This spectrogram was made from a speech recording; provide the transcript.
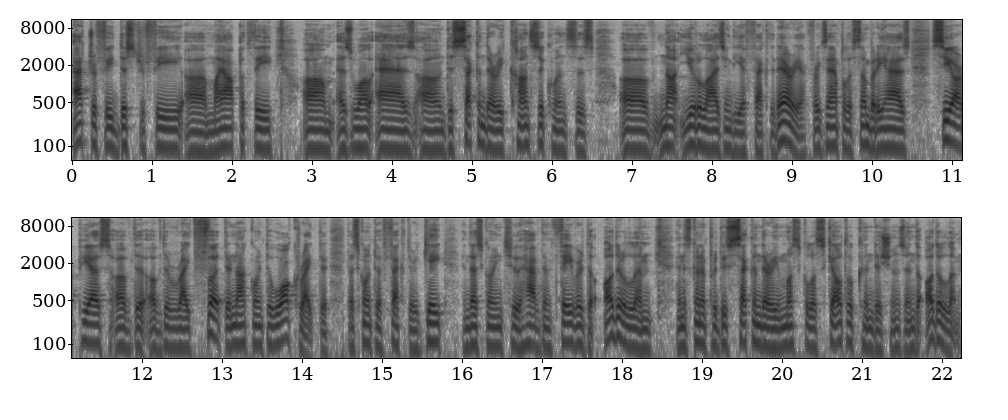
atrophy, dystrophy, uh, myopathy, um, as well as uh, the secondary consequences of not utilizing the affected area. For example, if somebody has CRPS of the, of the right foot, they're not going to walk right. They're, that's going to affect their gait and that's going to have them favor the other limb and it's going to produce secondary musculoskeletal conditions in the other limb.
